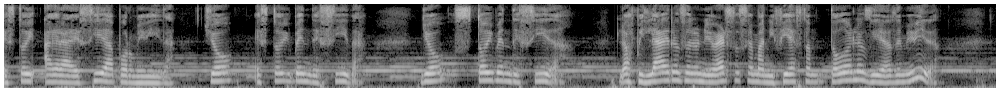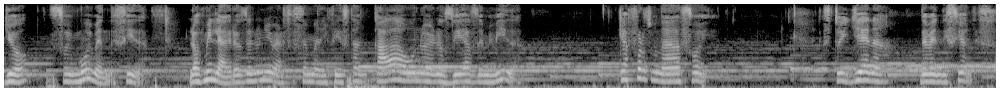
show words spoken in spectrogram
estoy agradecida por mi vida. Yo estoy bendecida. Yo estoy bendecida. Los milagros del universo se manifiestan todos los días de mi vida. Yo soy muy bendecida. Los milagros del universo se manifiestan cada uno de los días de mi vida. Qué afortunada soy. Estoy llena de bendiciones.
